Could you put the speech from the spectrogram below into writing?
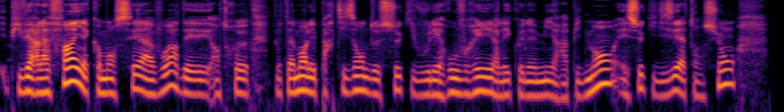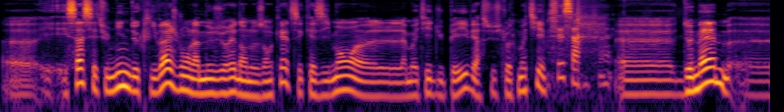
Et puis vers la fin, il y a commencé à avoir des, entre notamment les partisans de ceux qui voulaient rouvrir l'économie rapidement et ceux qui disaient attention. Euh, et, ça, c'est une ligne de clivage dont on l'a mesuré dans nos enquêtes. C'est quasiment la moitié du pays versus l'autre moitié. C'est ça. Euh, de même, euh,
